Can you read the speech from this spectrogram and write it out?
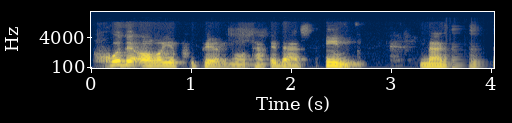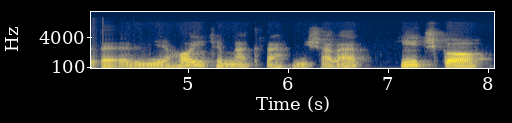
خود آقای پوپر معتقد است این نظریه هایی که مطرح می شود هیچگاه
